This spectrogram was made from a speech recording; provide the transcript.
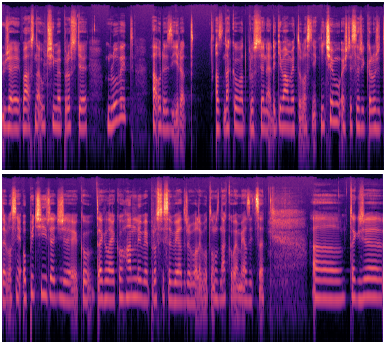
že vás naučíme prostě mluvit a odezírat a znakovat prostě ne. Teď vám je to vlastně k ničemu. Ještě se říkalo, že to je vlastně opičí řeč, že jako takhle jako hanlivě prostě se vyjadřovali o tom znakovém jazyce. Uh, takže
